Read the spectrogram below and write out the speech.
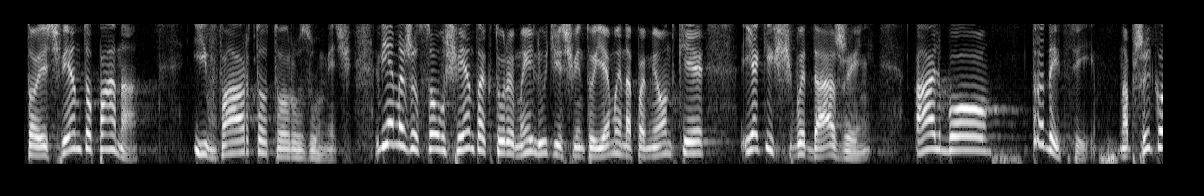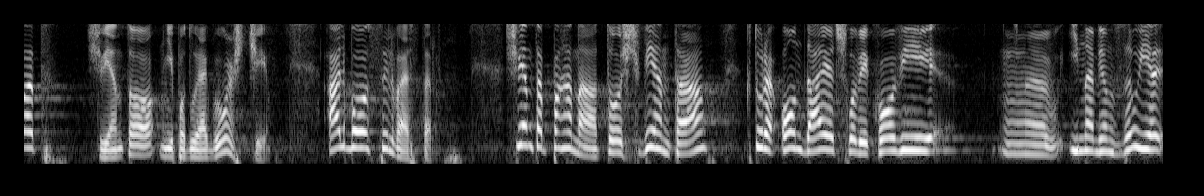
to jest święto Pana. I warto to rozumieć. Wiemy, że są święta, które my, ludzie, świętujemy na pamiątki jakichś wydarzeń albo na przykład święto niepodległości albo Sylwester. Święta Pana to święta, które On daje człowiekowi mm, i nawiązuje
